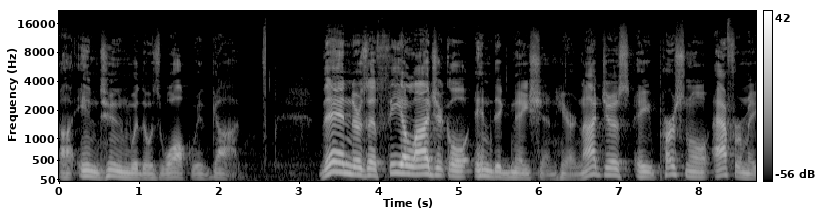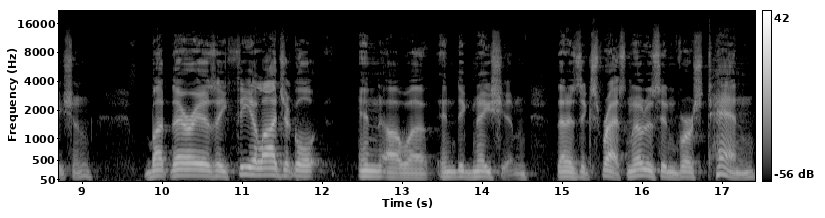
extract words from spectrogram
uh, in tune with his walk with God. Then there's a theological indignation here, not just a personal affirmation, but there is a theological in, uh, indignation that is expressed. Notice in verse 10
